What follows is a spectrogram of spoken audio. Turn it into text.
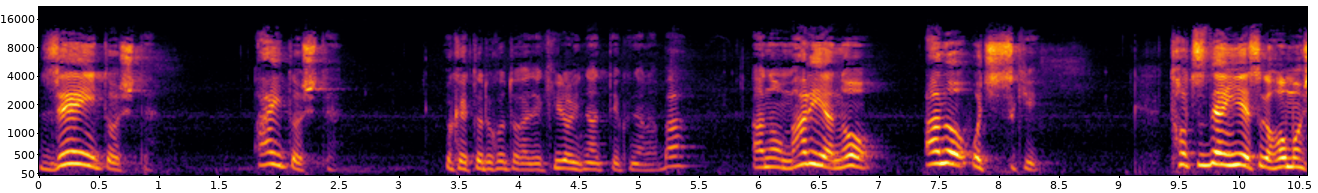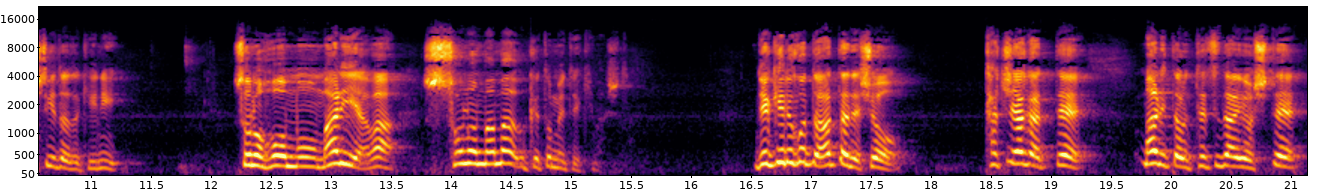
善意として愛として受け取ることができるようになっていくならばあのマリアのあの落ち着き突然イエスが訪問してきた時にその訪問をマリアはそのまま受け止めてきました。できることはあったでしょう。立ち上がってマリタの手伝いをして、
